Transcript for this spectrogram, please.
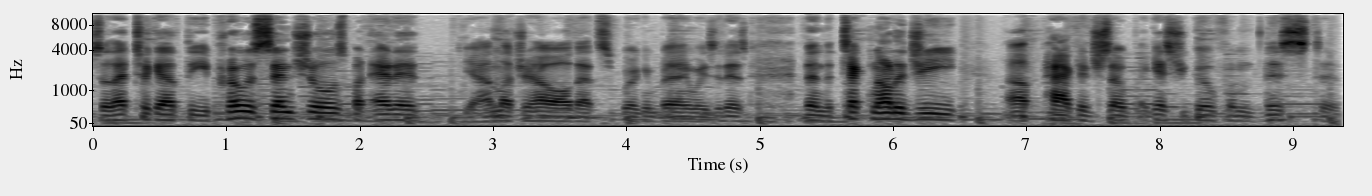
So that took out the pro essentials but added yeah I'm not sure how all that's working but anyways it is. Then the technology uh, package. So I guess you go from this to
